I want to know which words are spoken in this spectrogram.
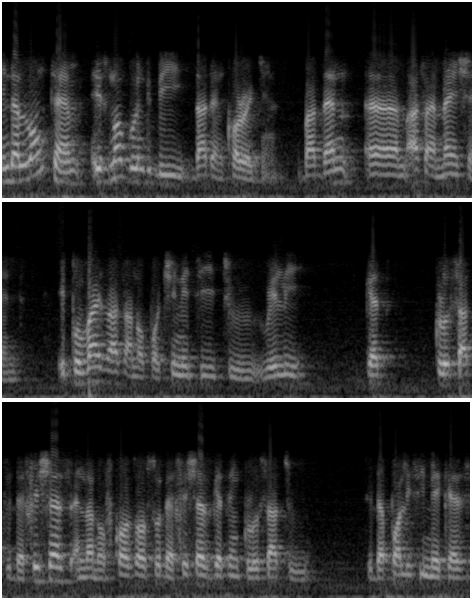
In the long term, it's not going to be that encouraging. But then, um, as I mentioned, it provides us an opportunity to really get closer to the fishers, and then, of course, also the fishers getting closer to, to the policymakers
